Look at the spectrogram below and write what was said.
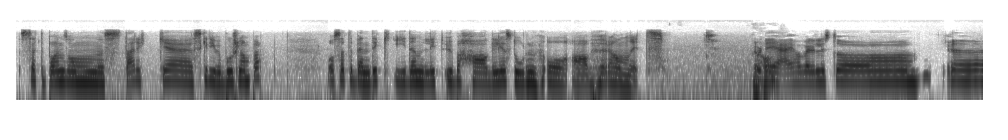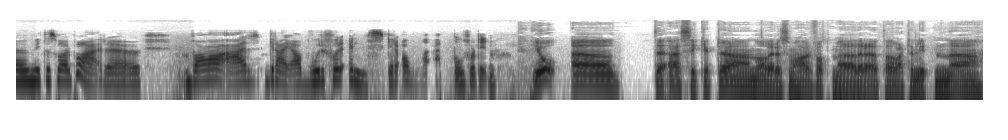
Sette på en sånn sterk eh, skrivebordslampe. Og sette Bendik i den litt ubehagelige stolen og avhøre han litt. For det jeg har veldig lyst til å øh, mitt svar på, er uh, Hva er greia? Hvorfor elsker alle Apple for tiden? Jo, uh, det er sikkert noen av dere som har fått med dere at det har vært en liten uh,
